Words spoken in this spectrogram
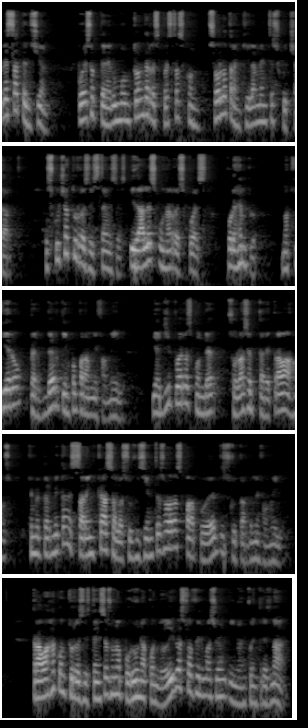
Presta atención, Puedes obtener un montón de respuestas con solo tranquilamente escucharte. Escucha tus resistencias y dales una respuesta. Por ejemplo, no quiero perder tiempo para mi familia. Y allí puedes responder, solo aceptaré trabajos que me permitan estar en casa las suficientes horas para poder disfrutar de mi familia. Trabaja con tus resistencias una por una cuando digas tu afirmación y no encuentres nada.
